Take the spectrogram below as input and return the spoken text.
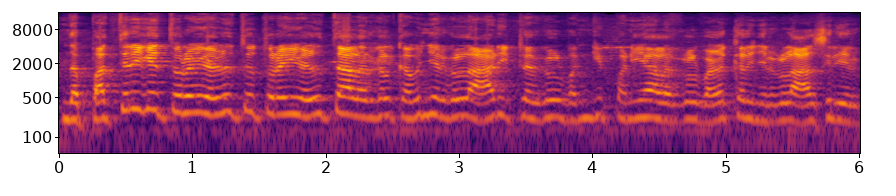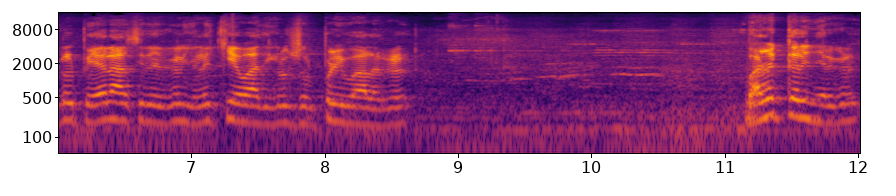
இந்த பத்திரிகை துறை எழுத்துத்துறை எழுத்தாளர்கள் கவிஞர்கள் ஆடிட்டர்கள் வங்கி பணியாளர்கள் வழக்கறிஞர்கள் ஆசிரியர்கள் பேராசிரியர்கள் இலக்கியவாதிகள் சொற்பொழிவாளர்கள் வழக்கறிஞர்கள்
